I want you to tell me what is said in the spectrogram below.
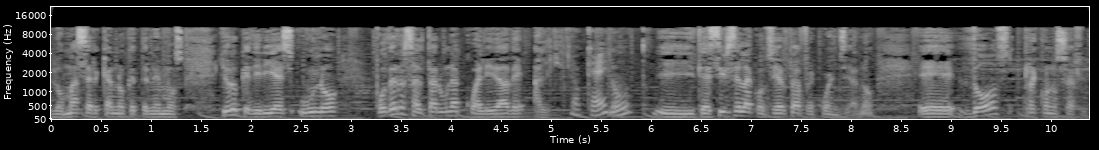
lo más cercano que tenemos. Yo lo que diría es, uno, poder resaltar una cualidad de alguien, ¿no? Y decírsela con cierta frecuencia, ¿no? Eh, dos, reconocerlo,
